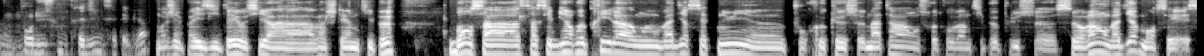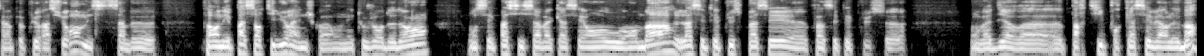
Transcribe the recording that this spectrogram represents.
Donc mhm. pour du swing trading, c'était bien. Moi, j'ai pas hésité aussi à racheter un petit peu. Bon, ça, ça s'est bien repris là, on va dire cette nuit, euh, pour que, ce matin on se retrouve un petit peu plus euh, serein, on va dire. Bon, c'est un peu plus rassurant, mais ça veut. Enfin, on n'est pas sorti du range, quoi. On est toujours dedans. On ne sait pas si ça va casser en haut ou en bas. Là, c'était plus passé, euh, enfin, c'était plus, on va dire, parti pour casser vers le bas,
